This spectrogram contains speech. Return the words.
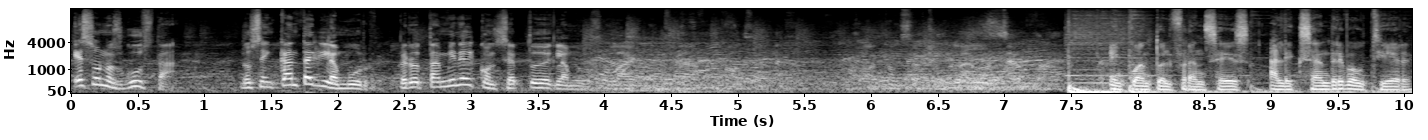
Eso nos gusta. Nos encanta el glamour, pero también el concepto de glamour. En cuanto al francés, Alexandre Bautier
